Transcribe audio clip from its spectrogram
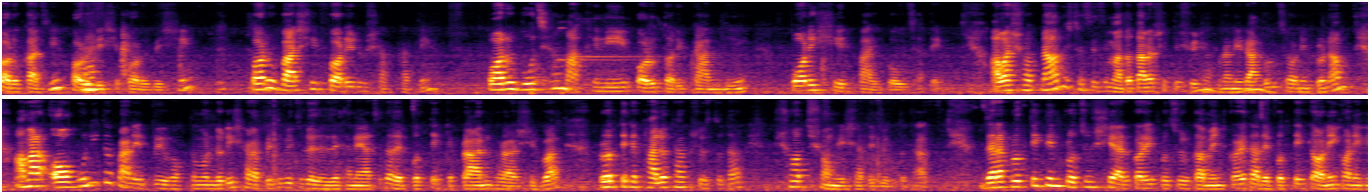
পর কাজে পরদেশে পরবেশে, পরবাসীর পরেরও সাক্ষাতে পর বোঝা মাথে নিয়ে, পরতরে কান দিয়ে পরে শের পায়ে পৌঁছাতে। আমার স্বপ্নাদিষ্ট শ্রী মাতা তারা সত্যি শ্রী ঠাকুরানীর রাতুল চরণে প্রণাম। আমার অগণিত প্রাণের প্রিয় ভক্তমণ্ডলী সারা পৃথিবী জুড়ে যে যেখানে আছে তাদের প্রত্যেককে প্রাণ ভরা আশীর্বাদ। প্রত্যেকে ভালো থাক সুস্থ থাক সৎ সঙ্গের সাথে যুক্ত থাক। যারা প্রত্যেক দিন প্রচুর শেয়ার করে প্রচুর কমেন্ট করে তাদের প্রত্যেককে অনেক অনেক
